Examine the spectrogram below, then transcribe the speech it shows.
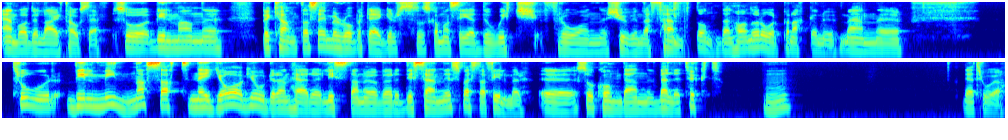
än vad The Lighthouse är. Så vill man eh, bekanta sig med Robert Eggers så ska man se The Witch från 2015. Den har några år på nacken nu, men eh, tror, vill minnas att när jag gjorde den här listan över decenniets bästa filmer eh, så kom den väldigt högt. Mm. Det tror jag.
